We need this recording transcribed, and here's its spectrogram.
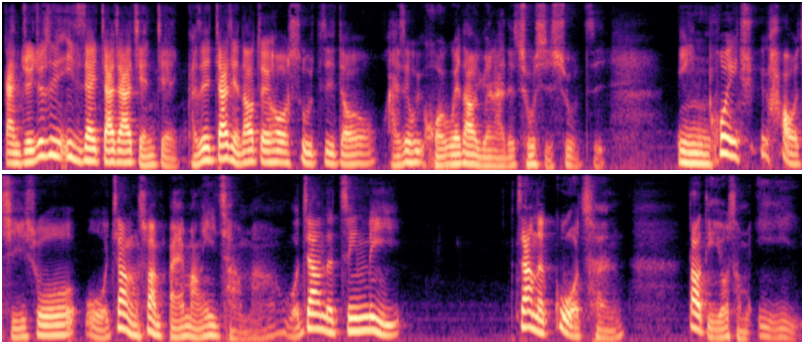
感觉就是一直在加加减减，可是加减到最后数字都还是会回归到原来的初始数字。你会去好奇说，我这样算白忙一场吗？我这样的经历，这样的过程到底有什么意义？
